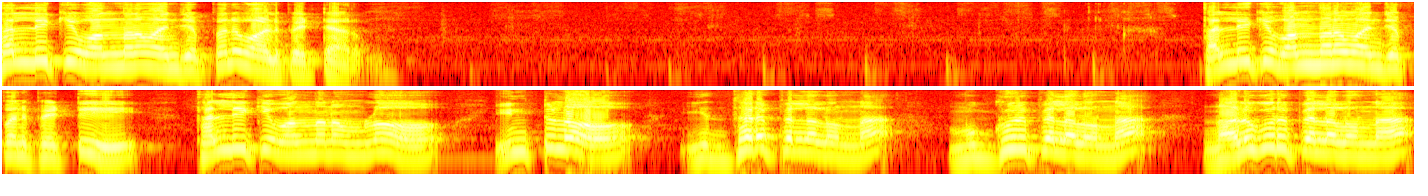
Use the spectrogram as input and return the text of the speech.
తల్లికి వందనం అని చెప్పని వాళ్ళు పెట్టారు. తల్లికి వందనం అని చెప్పని పెట్టి తల్లికి వందనంలో ఇంటిలో ఇద్దరు పిల్లలున్నా ముగ్గురు పిల్లలున్నా నలుగురు పిల్లలున్నా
